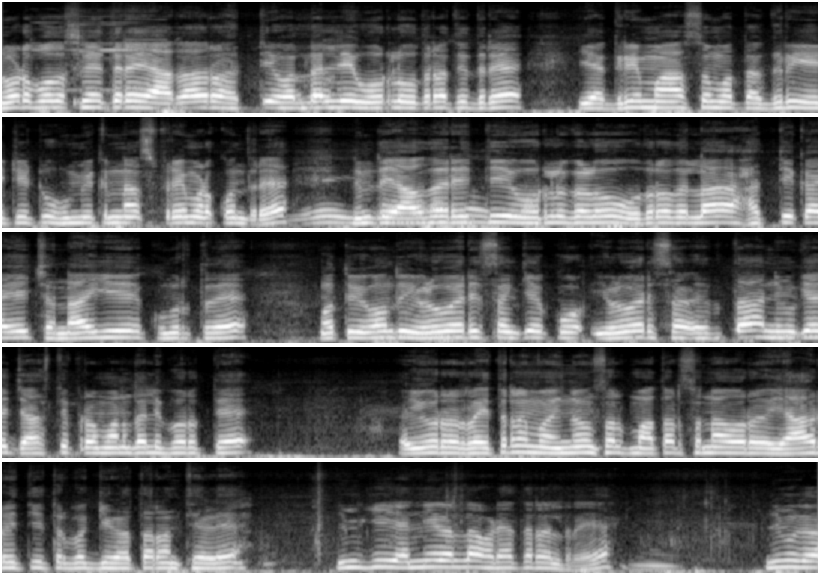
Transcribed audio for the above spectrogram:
ನೋಡ್ಬೋದು ಸ್ನೇಹಿತರೆ ಯಾರಾದ್ರು ಹತ್ತಿ ಹೊಲದಲ್ಲಿ ಉರ್ಲು ಉದುರತ್ತಿದ್ರೆ ಈ ಅಗ್ರಿ ಮಾಸ್ ಮತ್ತು ಅಗ್ರಿ ಏಯ್ಟಿ ಟು ಹುಮಿಕನ್ನ ಸ್ಪ್ರೇ ಮಾಡ್ಕೊಂಡ್ರೆ ನಿಮ್ದು ಯಾವುದೇ ರೀತಿ ಉರ್ಲುಗಳು ಉದುರೋದಿಲ್ಲ ಹತ್ತಿ ಕಾಯಿ ಚೆನ್ನಾಗಿ ಕುದುರ್ತದೆ ಮತ್ತು ಈ ಒಂದು ಇಳುವರಿ ಸಂಖ್ಯೆ ಕೂ ಇಳುವರಿ ಸಹಿತ ನಿಮಗೆ ಜಾಸ್ತಿ ಪ್ರಮಾಣದಲ್ಲಿ ಬರುತ್ತೆ. ಇವರು ರೈತರನ್ನ ಇನ್ನೊಂದು ಸ್ವಲ್ಪ ಮಾತಾಡ್ಸೋಣ ಅವರು ಯಾವ ರೀತಿ ಇದ್ರ ಬಗ್ಗೆ ಹೇಳ್ತಾರಂತ ಹೇಳಿ. ನಿಮ್ಗೆ ಎಣ್ಣೆಗೆಲ್ಲ ಹೊಡೆಯತಾರಲ್ರಿ? ನಿಮ್ಗೆ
